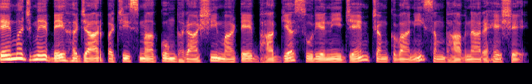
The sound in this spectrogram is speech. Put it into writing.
તેમજ મેં બે હજાર પચીસમાં કુંભ રાશિ માટે ભાગ્ય સૂર્યની જેમ ચમકવાની સંભાવના રહેશે.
